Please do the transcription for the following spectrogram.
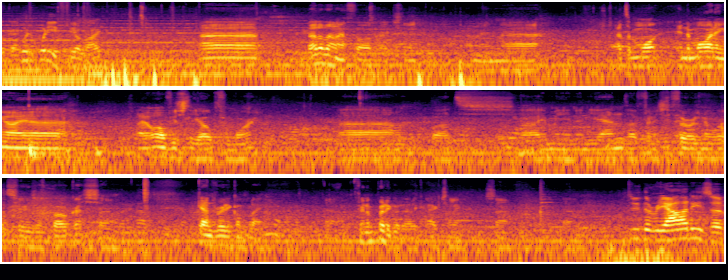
Okay. what, what do you feel like? Uh, better than I thought, actually. I mean, uh, at the mor- in the morning, I uh, I obviously hoped for more, um, but I mean, in the end, I finished third in the World Series of Poker, so can't really complain. Yeah, feeling pretty good, actually. So. Do the realities of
